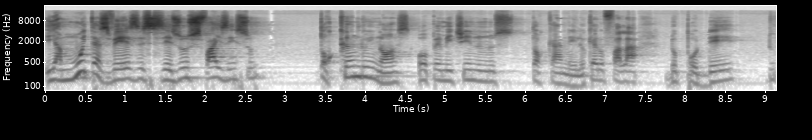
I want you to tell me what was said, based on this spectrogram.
E há muitas vezes Jesus faz isso tocando em nós ou permitindo-nos tocar nele. Eu quero falar do poder do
